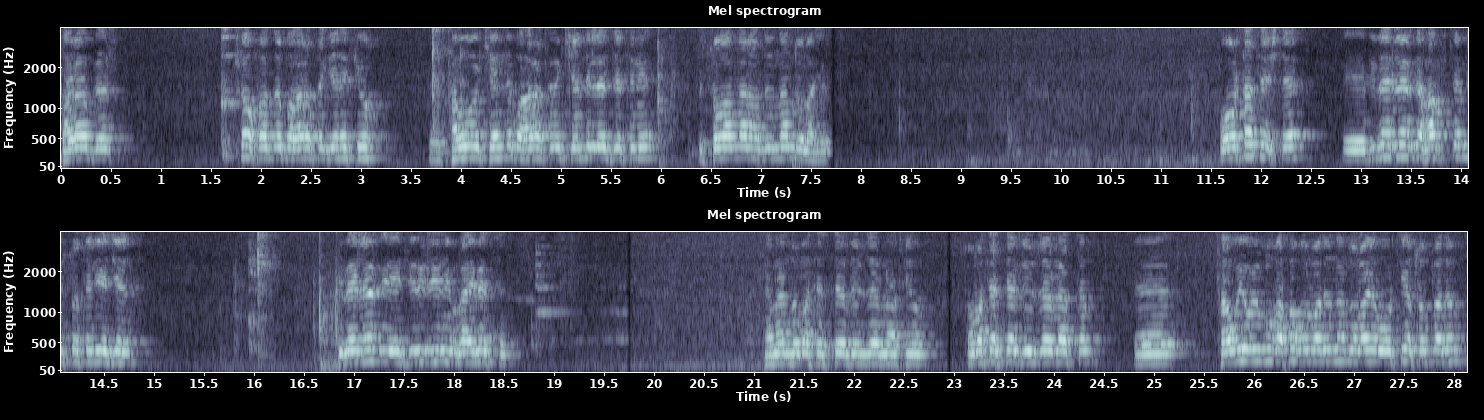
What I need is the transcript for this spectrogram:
Karabiber. Çok fazla baharata gerek yok. E, tavuğun kendi baharatını, kendi lezzetini soğanlar aldığından dolayı. Orta ateşte e, biberleri de hafiften bir soteleyeceğiz. Biberler e, diriliğini kaybetsin. Hemen domatesleri de üzerine atıyorum. Domatesleri de üzerine attım. E, tavuğa uygun kapak olmadığından dolayı ortaya topladım.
